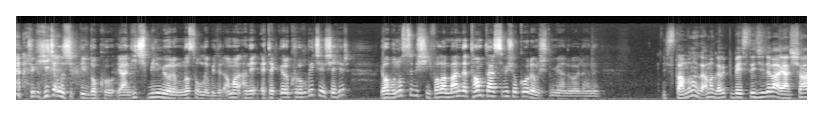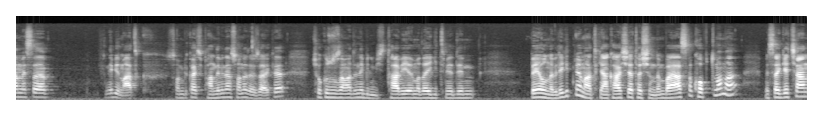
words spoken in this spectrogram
çünkü hiç alışık değil doku. Yani hiç bilmiyorum nasıl olabilir ama hani etekleri kurulduğu için şehir ya bu nasıl bir şey falan. Ben de tam tersi bir şoka uğramıştım yani böyle hani. İstanbul'un ama garip bir besleyiciliği var. Yani şu an mesela ne bileyim artık son birkaç pandemiden sonra da özellikle çok uzun zamandır ne bileyim işte Tabi Yarımada'ya gitmedim. Beyoğlu'na bile gitmiyorum artık yani karşıya taşındım. Bayağı aslında koptum ama mesela geçen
